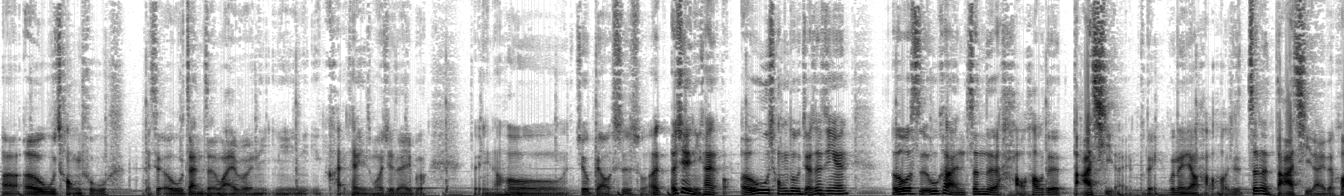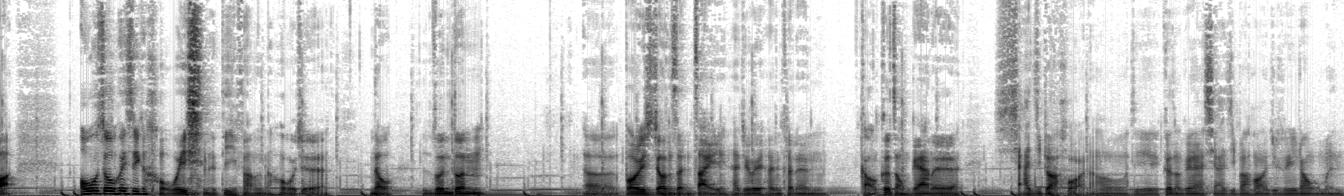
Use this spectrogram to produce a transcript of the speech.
呃俄乌冲突，还是俄乌战争，whatever，你你你看看你怎么去 label，对，然后就表示说，而而且你看俄乌冲突，假设今天俄罗斯乌克兰真的好好的打起来，不对，不能要好好，就是真的打起来的话，欧洲会是一个很危险的地方。然后我觉得，no，伦敦，呃，Boris Johnson 在，他就会很可能搞各种各样的瞎鸡巴话，然后这些各种各样的瞎鸡巴话，就会让我们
